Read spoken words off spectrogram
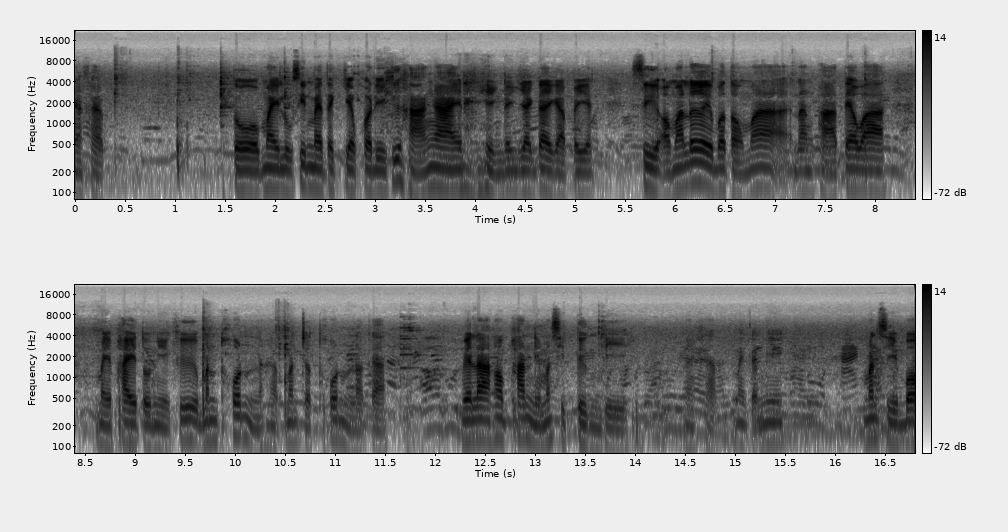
นะครับตัวไม้ลูกสิ้นไม้ตะเกียบข้อดีคือหาง่ายนั่นเองอยากได้ก็ไปซื้อออกมาเลยบ่ต้องมานั่งผาแต่ว่า ไม้ไผ่ตัวนี้คือมันทนนะครับ มันจะทนแล้วก็เวลาเฮาพันนี่มันสิตึงดีนะครับมันก็มีมันสิบ่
